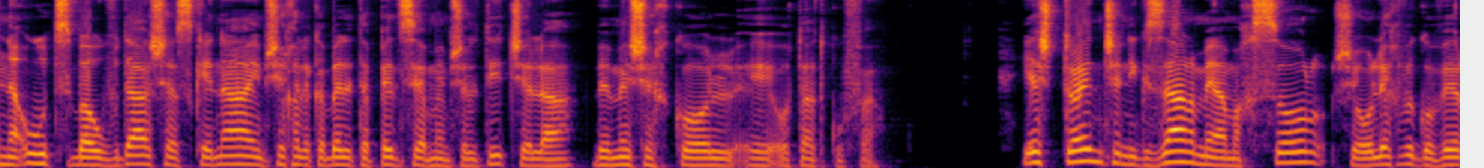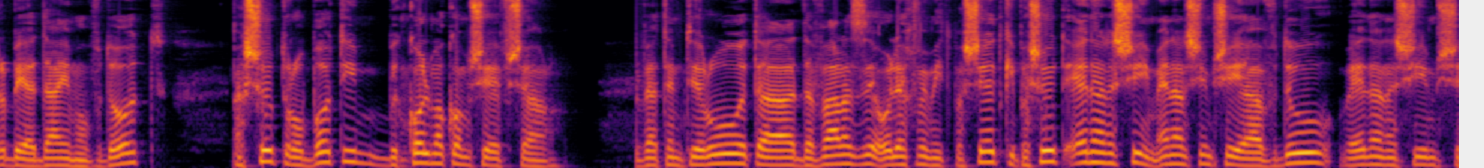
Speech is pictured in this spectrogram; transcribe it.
נעוץ בעובדה שהזקנה המשיכה לקבל את הפנסיה הממשלתית שלה במשך כל אה, אותה תקופה. יש טרנד שנגזר מהמחסור שהולך וגובר בידיים עובדות, פשוט רובוטים בכל מקום שאפשר. ואתם תראו את הדבר הזה הולך ומתפשט, כי פשוט אין אנשים, אין אנשים שיעבדו ואין אנשים ש...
